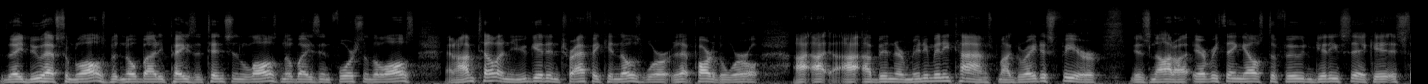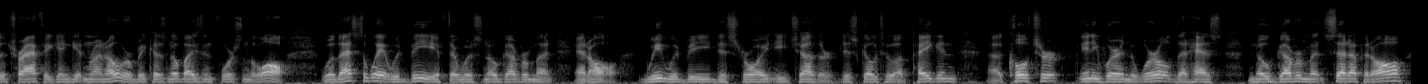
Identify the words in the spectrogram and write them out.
they do have some laws, but nobody pays attention to laws. Nobody's enforcing the laws. And I'm telling you, you get in traffic in those wor- that part of the world. I, I, I've been there many, many times. My greatest fear is not uh, everything else, the food and getting sick. It's the traffic and getting run over because nobody's enforcing the law. Well, that's the way it would be if there was no government at all. We would be destroying each other. Just go to a pagan uh, culture anywhere in the world that has no government set up at all.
